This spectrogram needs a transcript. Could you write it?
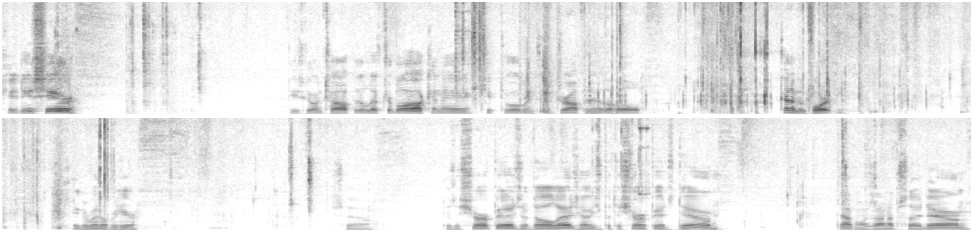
Okay, these here, these go on top of the lifter block and they keep the O-ring from dropping into the hole. Kind of important. They go right over here. So There's a sharp edge, a dull edge. How you put the sharp edge down. That one was on upside down.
